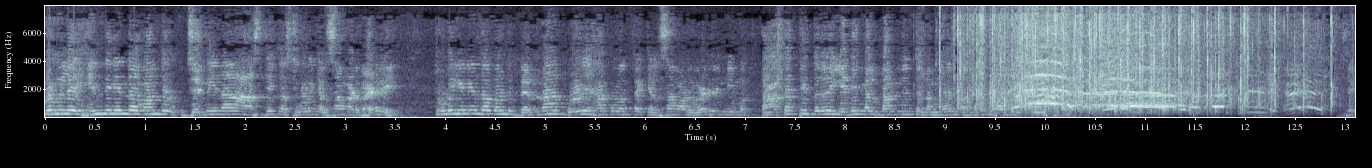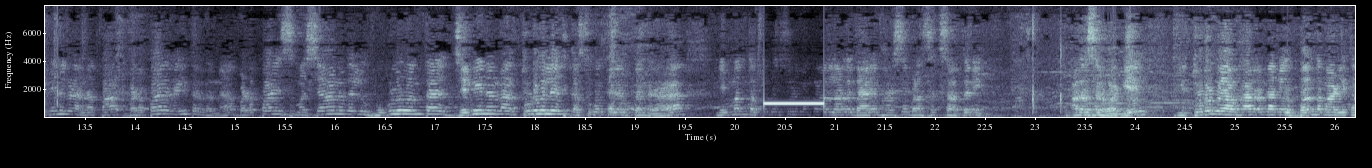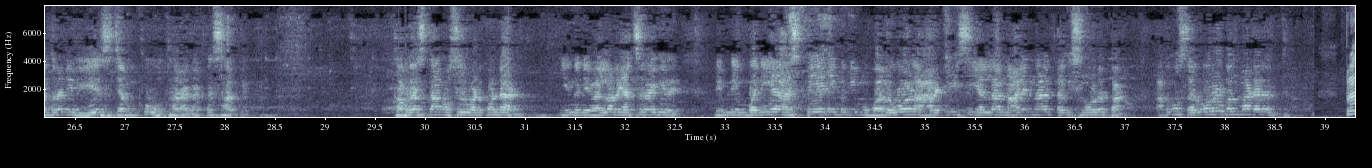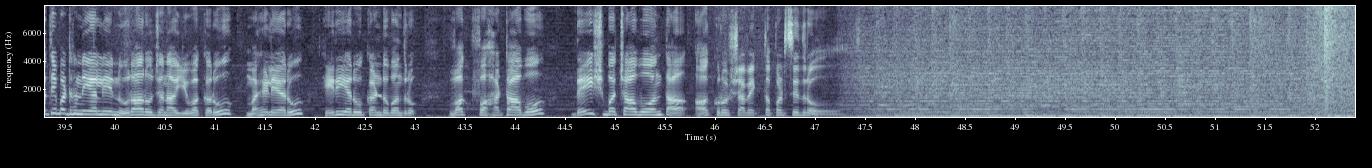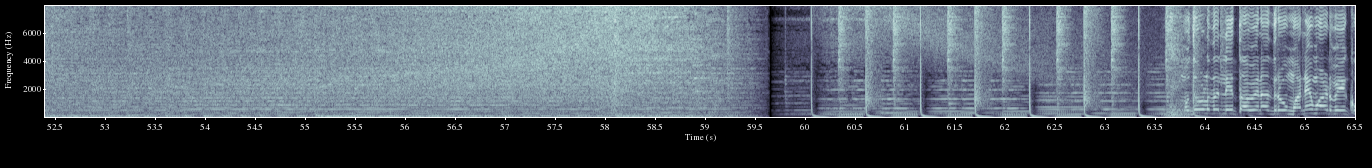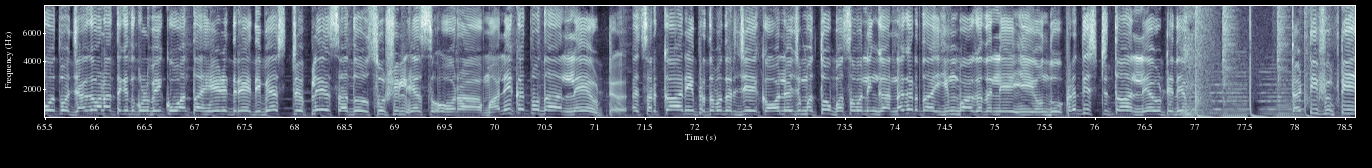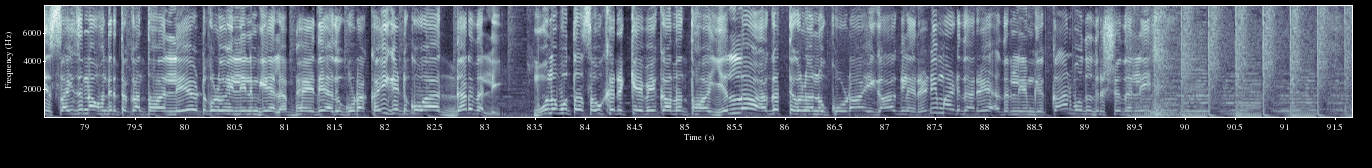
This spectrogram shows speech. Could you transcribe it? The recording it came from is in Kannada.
ತುಡುಗಲಿ ಹಿಂದಿನಿಂದ ಬಂದು ಜಮೀನ, ಆಸ್ತಿ ಕಸಗಳು ಕೆಲಸ ಮಾಡಬೇಡ್ರಿ. ತೊಡಗಿನಿಂದ ಬಂದು ಬೆನ್ನ, ಗೋಳಿ ಹಾಕುವಂತ ಕೆಲಸ ಮಾಡಬೇಡ್ರಿ. ನಿಮ್ಮ ತಾಕತ್ತಿದ್ರೆ ಎದೆ ಮೇಲೆ ಬಂದ್ ನಿಂತು ನಮ್ಮ ಜಮೀನುಗಳನ್ನ ಬಡಪಾಯಿ ರೈತರದನ್ನ ಬಡಪಾಯಿ ಸ್ಮಶಾನದಲ್ಲಿ ಹುಗುಳುವಂತ ಜಮೀನನ್ನ ತುಡುಗಲೇ ಕಸ್ಕೊತಾರೆ ಅಂತಂದ್ರ ನಿಮ್ಮಂತ ಬೇರೆ ಭಾಷೆ ಬಳಸಕ್ ಸಾಧ್ಯನೇ. ಅದರ ಸಲುವಾಗಿ ಈ ತುಡುಗು ವ್ಯವಹಾರನ ನೀವು ಬಂದ್ ಮಾಡ್ಲಿಕ್ಕಂದ್ರೆ ನೀವು ಎಸ್ ಜಮಕ್ಕೂ ಉದ್ಧಾರ ಆಗಕ್ಕೆ ಸಾಧ್ಯ. ಖಬರಸ್ತಾನ್ ವಸೂಲ್ ಮಾಡ್ಕೊಂಡಾರ ಇನ್ನು ನೀವೆಲ್ಲರೂ ಎಚ್ಚರಾಗಿರಿ. ನಿಮ್ ನಿಮ್ ಮನೆಯ ಅಷ್ಟೇ, ನಿಮ್ ನಿಮ್ ಹೊಲಗಳು, ಆರ್ ಟಿ ಸಿ ಎಲ್ಲ ನಾಳೆ ನಾಳೆ ತೆಗಿಸಿ ನೋಡ್ರಪ್ಪ. ಅದನ್ನು ಸರ್ವರು ಬಂದ್ ಮಾಡ್ಯಾರಂತ. ಪ್ರತಿಭಟನೆಯಲ್ಲಿ ನೂರಾರು ಜನ ಯುವಕರು, ಮಹಿಳೆಯರು, ಹಿರಿಯರು ಕಂಡುಬಂದ್ರು ವಕ್ಫ್ ಹಟಾವೋ ದೇಶ್ ಬಚಾವೋ ಅಂತ ಆಕ್ರೋಶ ವ್ಯಕ್ತಪಡಿಸಿದ್ರು. ತಾವೇನಾದ್ರೂ ಮನೆ ಮಾಡಬೇಕು ಅಥವಾ ಜಾಗವನ್ನು ತೆಗೆದುಕೊಳ್ಬೇಕು ಅಂತ ಹೇಳಿದ್ರೆ ದಿ ಬೆಸ್ಟ್ ಪ್ಲೇಸ್ ಅದು ಸುಶೀಲ್ ಎಸ್ ಅವರ ಮಾಲೀಕತ್ವದ ಲೇಔಟ್ ಸರ್ಕಾರಿ ಪ್ರಥಮ ದರ್ಜೆ ಕಾಲೇಜು ಮತ್ತು ಬಸವಲಿಂಗ ನಗರದ ಹಿಂಭಾಗದಲ್ಲಿ ಈ ಒಂದು ಪ್ರತಿಷ್ಠಿತ ಲೇಔಟ್ ಇದೆ. ತರ್ಟಿ ಫಿಫ್ಟಿ ಸೈಜ್ನ ಹೊಂದಿರತಕ್ಕಂತಹ ಲೇಔಟ್ಗಳು ಇಲ್ಲಿ ನಿಮಗೆ ಲಭ್ಯ ಇದೆ. ಅದು ಕೂಡ ಕೈಗೆಟುಕುವ ದರದಲ್ಲಿ. ಮೂಲಭೂತ ಸೌಕರ್ಯಕ್ಕೆ ಬೇಕಾದಂತಹ ಎಲ್ಲ ಅಗತ್ಯಗಳನ್ನು ಕೂಡ ಈಗಾಗಲೇ ರೆಡಿ ಮಾಡಿದ್ದಾರೆ. ಅದರಲ್ಲಿ ನಿಮಗೆ ಕಾಣಬಹುದು ದೃಶ್ಯದಲ್ಲಿ.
